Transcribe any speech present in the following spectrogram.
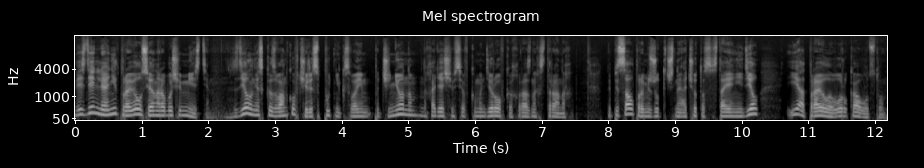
Весь день Леонид провел себя на рабочем месте. Сделал несколько звонков через спутник своим подчиненным, находящимся в командировках в разных странах. Написал промежуточный отчет о состоянии дел и отправил его руководству.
